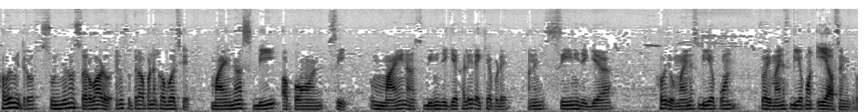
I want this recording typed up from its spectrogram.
હવે મિત્રો, શૂન્યનો સરવાળો, એનું સૂત્ર આપણને ખબર છે. માઇનસ બી અપોન સી તો માઇનસ બીની જગ્યા ખાલી રાખીએ આપણે અને સીની જગ્યા, હવે જો minus B upon sorry minus B upon A આવશે મિત્રો.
